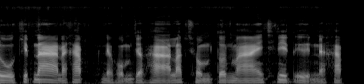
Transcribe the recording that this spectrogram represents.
ดูคลิปหน้านะครับ เดี๋ยวผมจะพารับชมต้นไม้ชนิดอื่นนะครับ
